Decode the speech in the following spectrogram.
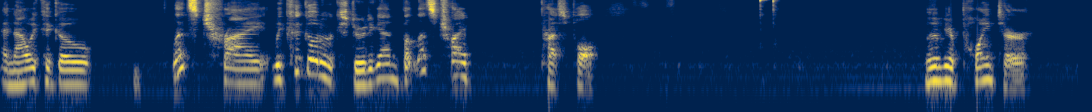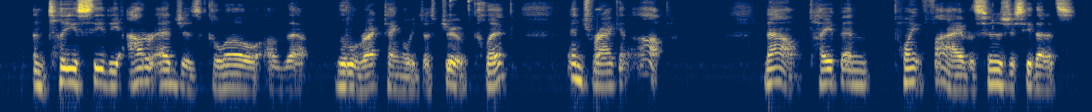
And now we could go, let's try, we could go to extrude again, but let's try press pull. Move your pointer until you see the outer edges glow of that little rectangle we just drew. Click and drag it up. Now type in 0.5 as soon as you see that it's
